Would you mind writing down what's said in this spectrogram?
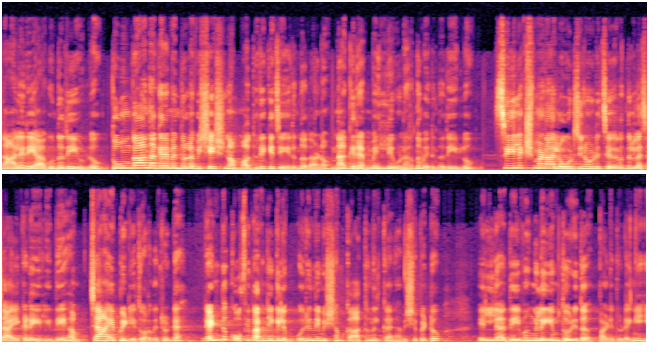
നാലരയാകുന്നതേയുള്ളൂ. തൂങ്കാ നഗരം എന്നുള്ള വിശേഷണം മധുരയ്ക്ക് ചേരുന്നതാണോ? നഗരം മെല്ലെ ഉണർന്നു വരുന്നതേയുള്ളൂ. ശ്രീലക്ഷ്മണ ലോഡ്ജിനോട് ചേർന്നുള്ള ചായക്കടയിൽ ഇദ്ദേഹം ചായപ്പിടി തുറന്നിട്ടുണ്ട്. രണ്ട് കോഫി പറഞ്ഞെങ്കിലും ഒരു നിമിഷം കാത്തു നിൽക്കാൻ ആവശ്യപ്പെട്ടു. എല്ലാ ദൈവങ്ങളെയും തൊഴുത് പണി തുടങ്ങി.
